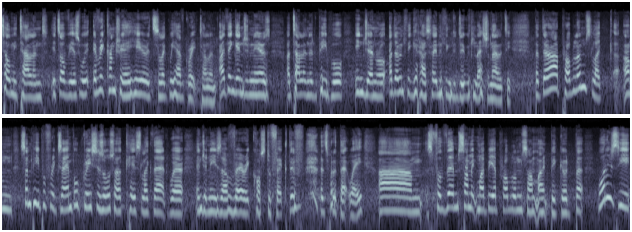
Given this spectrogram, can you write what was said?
tell me talent. It's obvious. We, every country I hear, it's like we have great talent. I think engineers are talented people in general. I don't think it has anything to do with nationality. But there are problems like uh, um, some people, for example, Greece is also a case like that where engineers are very cost effective. Let's put it that way. Um, for them, some it might be a problem, some might be good. But what is the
